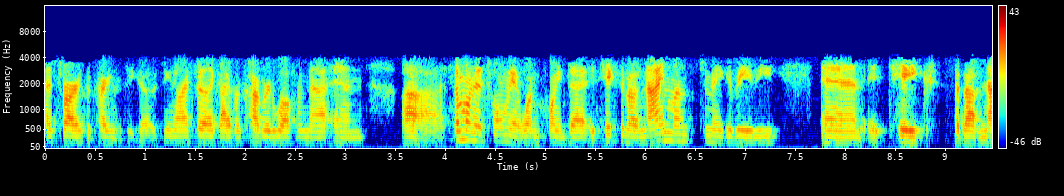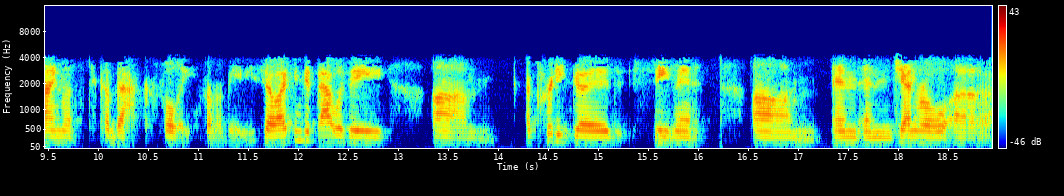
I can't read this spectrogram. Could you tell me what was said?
as far as the pregnancy goes. You know, I feel like I've recovered well from that. And uh, someone had told me at one point that it takes about nine months to make a baby, and it takes about nine months to come back fully from a baby. So I think that that was a um, a pretty good statement um, and and general uh,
